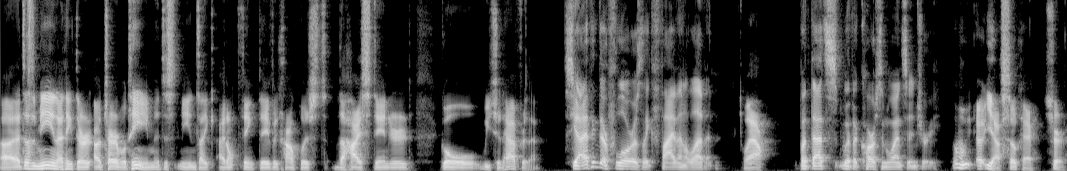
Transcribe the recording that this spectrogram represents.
Uh, that doesn't mean I think they're a terrible team. It just means like I don't think they've accomplished the high standard goal we should have for them. See, I think their floor is like five and eleven, Wow. but that's with a Carson Wentz injury. Uh, yes. Okay. Sure.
